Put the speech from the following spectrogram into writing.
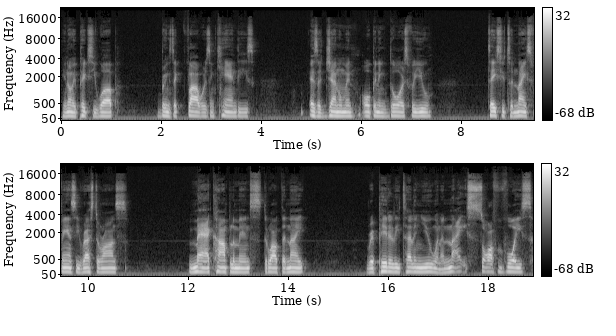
you know, he picks you up, brings the flowers and candies, is a gentleman opening doors for you, takes you to nice fancy restaurants, mad compliments throughout the night, repeatedly telling you in a nice soft voice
